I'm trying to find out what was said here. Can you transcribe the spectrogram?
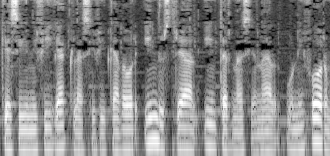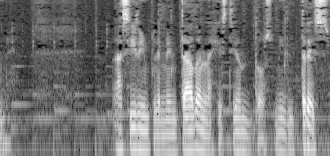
que significa Clasificador Industrial Internacional Uniforme. Ha sido implementado en la gestión 2003,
